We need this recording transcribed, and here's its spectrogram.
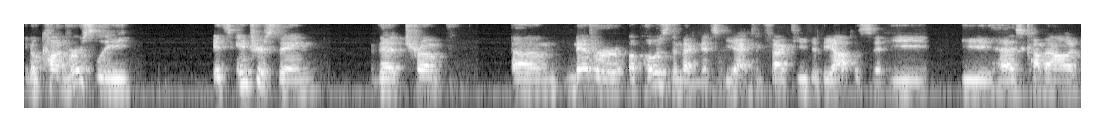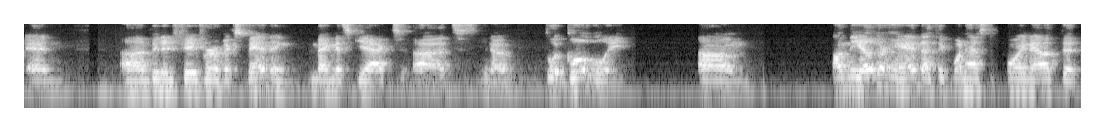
you know, conversely, it's interesting that Trump um, never opposed the Magnitsky Act. In fact, he did the opposite. He he has come out and uh, been in favor of expanding the Magnitsky Act, uh, to, you know, globally um, on the other hand, I think one has to point out that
